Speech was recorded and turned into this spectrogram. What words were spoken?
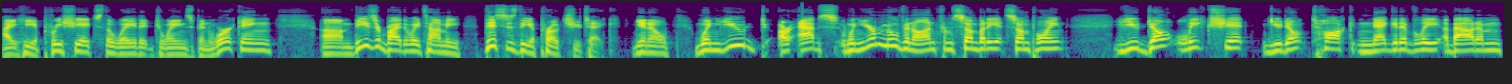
I, he appreciates the way that Dwayne's been working. Um, these are, by the way, Tommy, this is the approach you take. You know, when you are abs, when you're moving on from somebody at some point, you don't leak shit. You don't talk negatively about him.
